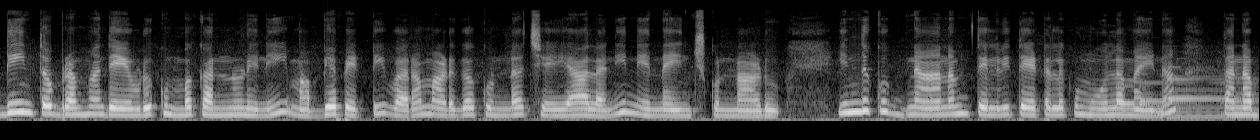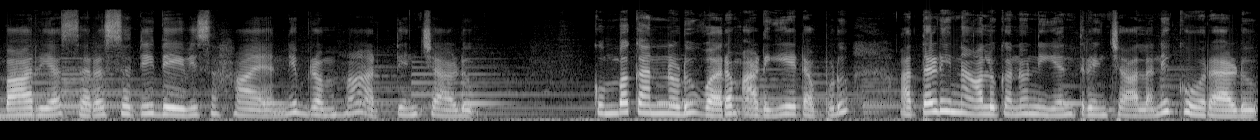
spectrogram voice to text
దీంతో బ్రహ్మదేవుడు కుంభకర్ణుడిని మభ్యపెట్టి వరం అడగకుండా చేయాలని నిర్ణయించుకున్నాడు. ఇందుకు జ్ఞానం తెలివితేటలకు మూలమైన తన భార్య సరస్వతీదేవి సహాయాన్ని బ్రహ్మ అర్థించాడు కుంభకర్ణుడు వరం అడిగేటప్పుడు అతడి నాలుకను నియంత్రించాలని కోరాడు.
